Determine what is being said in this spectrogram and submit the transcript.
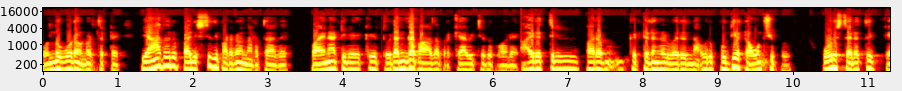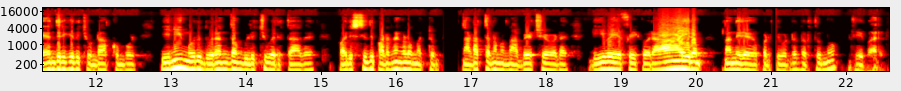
ഒന്നുകൂടെ ഉണർത്തട്ടെ. യാതൊരു പരിസ്ഥിതി പഠനവും നടത്താതെ വയനാട്ടിലേക്ക് തുരങ്കപാത പ്രഖ്യാപിച്ചതുപോലെ ആയിരത്തിൽ പരം കെട്ടിടങ്ങൾ വരുന്ന ഒരു പുതിയ ടൗൺഷിപ്പ് ഒരു സ്ഥലത്ത് കേന്ദ്രീകരിച്ചുണ്ടാക്കുമ്പോൾ ഇനിയും ഒരു ദുരന്തം വിളിച്ചു വരുത്താതെ പരിസ്ഥിതി പഠനങ്ങളും മറ്റും നടത്തണമെന്ന അപേക്ഷയോടെ ഡിവൈഎഫ്ഐക്ക് ഒരായിരം നന്ദി രേഖപ്പെടുത്തിക്കൊണ്ട് നിർത്തുന്നു. ജയ് ഭാരത്.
